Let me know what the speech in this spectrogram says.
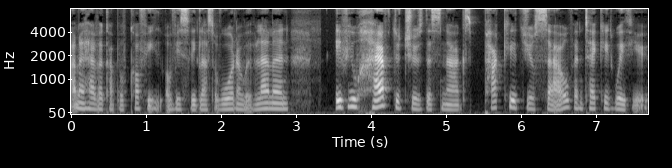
I may have a cup of coffee, obviously, glass of water with lemon. if you have to choose the snacks, pack it yourself and take it with you.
